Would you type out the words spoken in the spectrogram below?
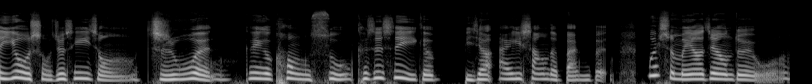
的右手就是一种质问跟一个控诉，可是是一个。比较哀伤的版本，为什么要这样对我？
